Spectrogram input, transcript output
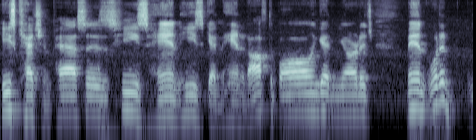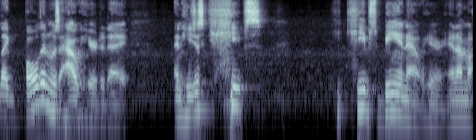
He's catching passes. He's hand. He's getting handed off the ball and getting yardage. Man, what a like Bolden was out here today, and he just keeps he keeps being out here, and I'm a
